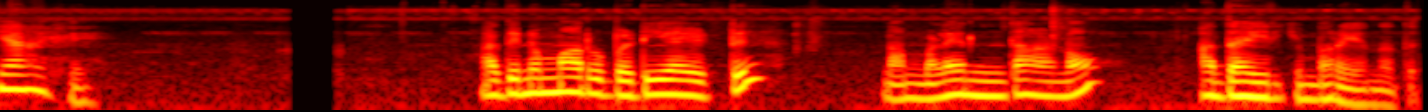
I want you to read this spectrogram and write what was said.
ക്യാ ഹേ? അതിന് മറുപടിയായിട്ട് നമ്മളെന്താണോ അതായിരിക്കും പറയുന്നത്.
